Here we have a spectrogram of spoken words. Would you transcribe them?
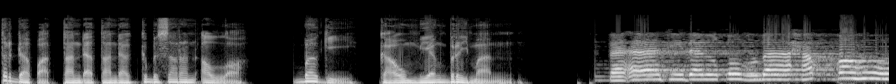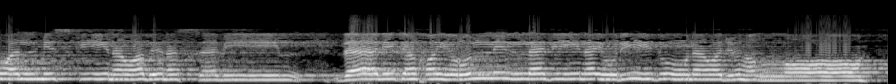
terdapat tanda-tanda kebesaran Allah bagi kaum yang beriman. فآت ذا القربى حقه والمسكين وابن السبيل ذلك خير للذين يريدون وجه الله وأولئك هم المفلحون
